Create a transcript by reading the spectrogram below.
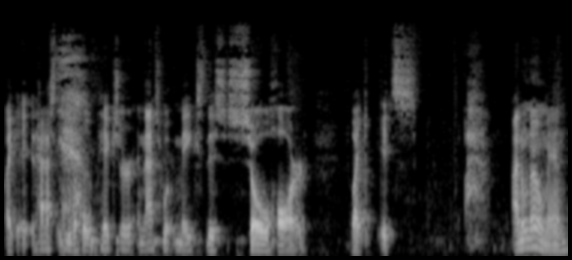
Like it has to yeah. be the whole picture, and that's what makes this so hard. Like it's I don't know, man.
